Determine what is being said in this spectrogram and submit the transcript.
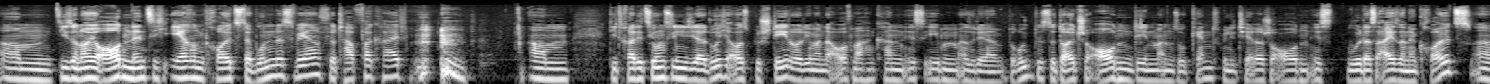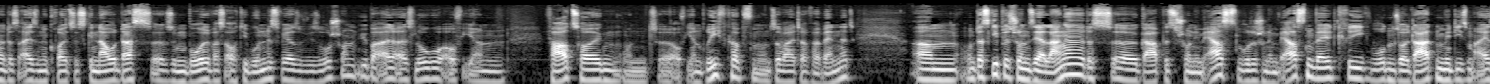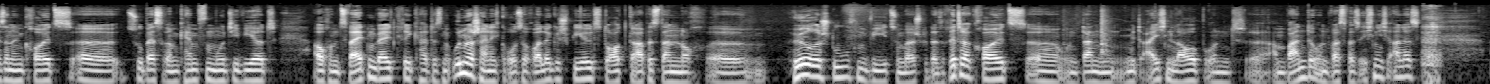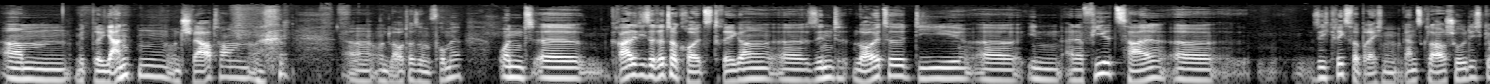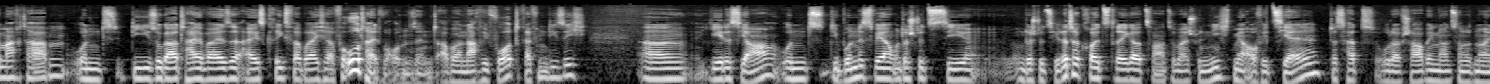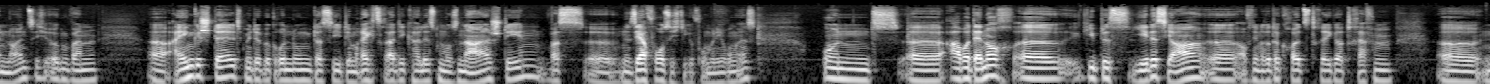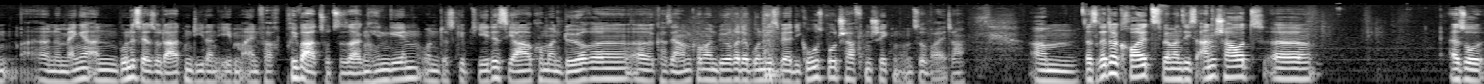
Ähm, dieser neue Orden nennt sich Ehrenkreuz der Bundeswehr für Tapferkeit. ähm, die Traditionslinie, die da durchaus besteht oder die man da aufmachen kann, ist eben, also der berühmteste deutsche Orden, den man so kennt, militärische Orden, ist wohl das Eiserne Kreuz. Äh, das Eiserne Kreuz ist genau das äh, Symbol, was auch die Bundeswehr sowieso schon überall als Logo auf ihren Fahrzeugen und äh, auf ihren Briefköpfen und so weiter verwendet. Ähm, und das gibt es schon sehr lange. Das äh, gab es schon im ersten, wurde schon im Ersten Weltkrieg, wurden Soldaten mit diesem Eisernen Kreuz äh, zu besserem Kämpfen motiviert. Auch im Zweiten Weltkrieg hat es eine unwahrscheinlich große Rolle gespielt. Dort gab es dann noch äh, höhere Stufen, wie zum Beispiel das Ritterkreuz und dann mit Eichenlaub und am Bande und was weiß ich nicht alles. Ähm, mit Brillanten und Schwertern und lauter so einem Fummel. Und äh, gerade diese Ritterkreuzträger äh, sind Leute, die äh, in einer Vielzahl äh, sich Kriegsverbrechen ganz klar schuldig gemacht haben und die sogar teilweise als Kriegsverbrecher verurteilt worden sind. Aber nach wie vor treffen die sich äh, jedes Jahr und die Bundeswehr unterstützt sie, unterstützt die Ritterkreuzträger zwar zum Beispiel nicht mehr offiziell, das hat Rudolf Scharping 1999 irgendwann äh, eingestellt mit der Begründung, dass sie dem Rechtsradikalismus nahestehen, was äh, eine sehr vorsichtige Formulierung ist. Und äh, aber dennoch äh, gibt es jedes Jahr äh, auf den Ritterkreuzträger-Treffen äh, eine Menge an Bundeswehrsoldaten, die dann eben einfach privat sozusagen hingehen. Und es gibt jedes Jahr Kommandeure, Kasernenkommandeure der Bundeswehr, die Grußbotschaften schicken und so weiter. Ähm, das Ritterkreuz, wenn man sich es anschaut, also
